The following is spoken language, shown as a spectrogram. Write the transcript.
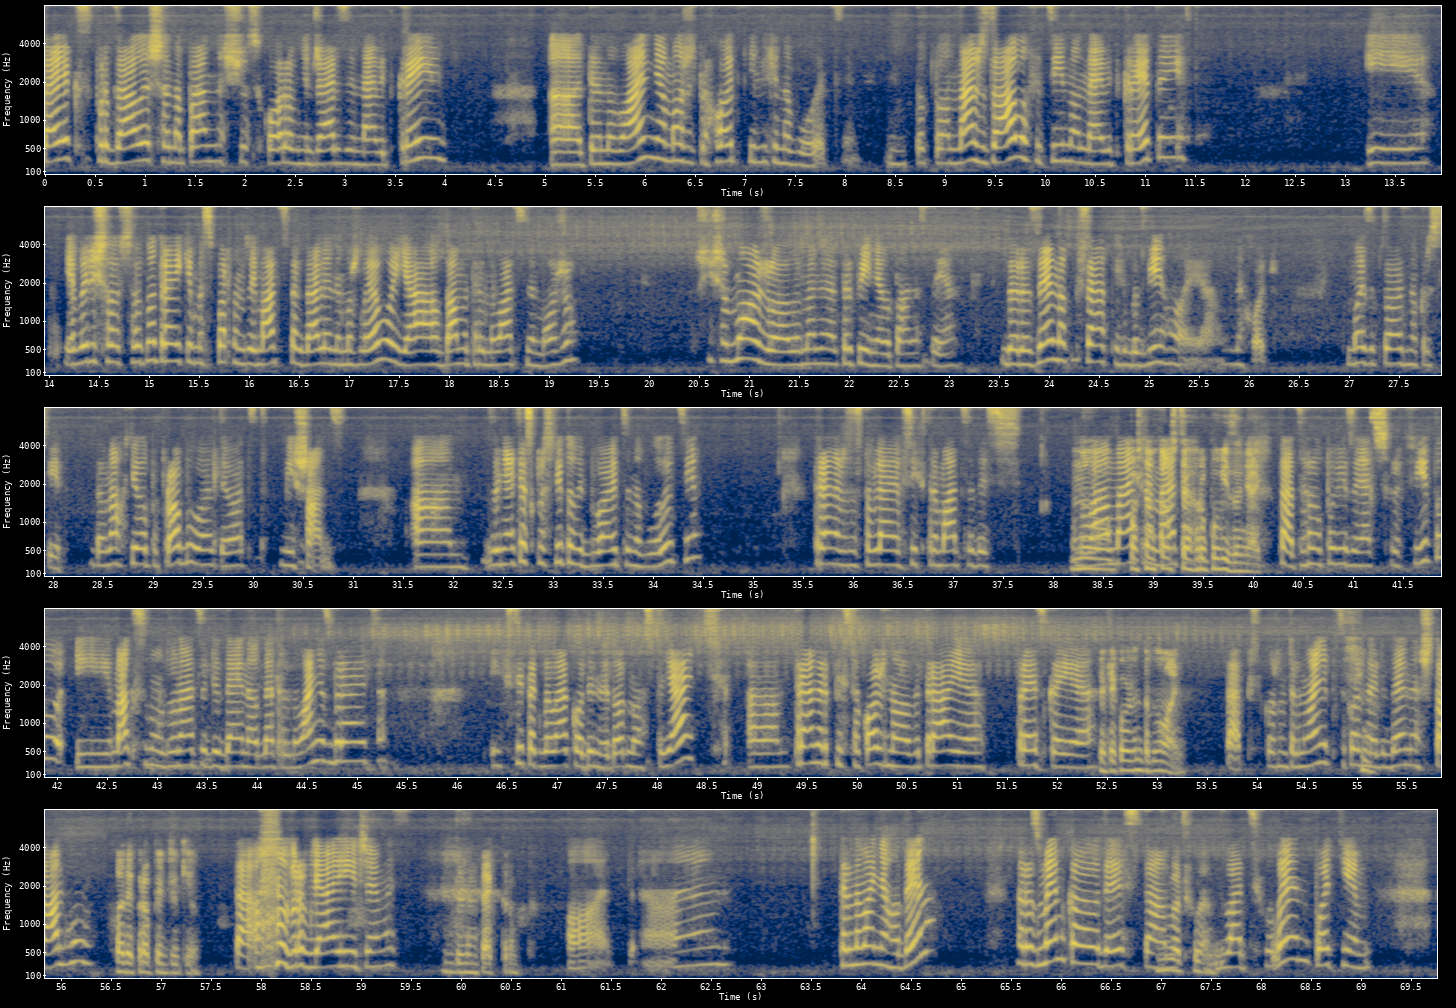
Та як спортзали, ще напевно, що скоро в Нью-Джерсі не відкриють. Тренування можуть проходити тільки на вулиці. Тобто наш зал офіційно не відкритий. І я вирішила, що все одно треба якимось спортом займатися так далі неможливо. Я вдома тренуватися не можу. Ще можу, але в мене терпіння не стає. До резинок всяких, до бігу я не хочу. Тому я записалась на кросфіт. Давно хотіла попробувати, от мій шанс. А, заняття з кросфіту відбуваються на вулиці. Тренер заставляє всіх триматися десь Два Ну, метри, почнемо що це групові заняття. так, це групові заняття з кросфіту, і максимум 12 людей на одне тренування збирається. І всі так далеко один від одного стоять. Тренер після кожного витирає, прискає Після кожного тренування. так, після кожного тренування, після кожної людини штангу Ходить кропить жуків та обробляє її чимось. дезінфектором. От, е, тренування година, розминка десь там 20 хвилин. 20 хвилин. Потім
